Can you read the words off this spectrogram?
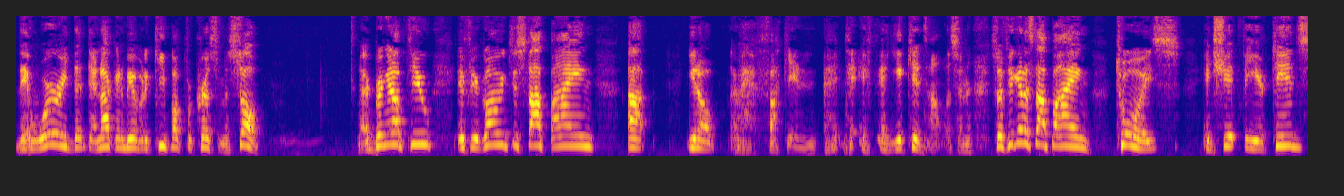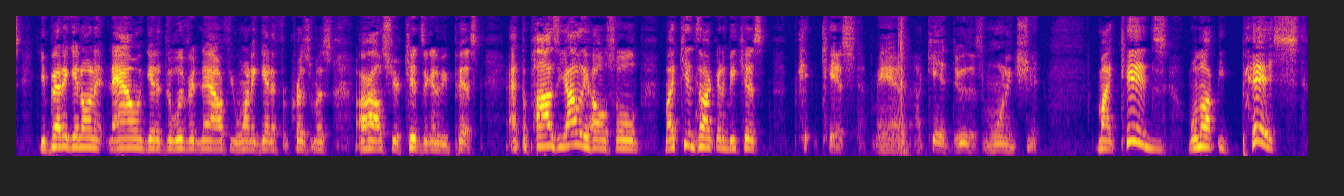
They're worried that they're not going to be able to keep up for Christmas. So I bring it up to you. If you're going to stop buying uh, you know, fucking, your kids aren't listening. So if you're going to stop buying toys and shit for your kids, you better get on it now and get it delivered now if you want to get it for Christmas, or else your kids are going to be pissed. At the Pazziali household, my kids aren't going to be kissed. Kissed. Man, I can't do this morning shit. My kids will not be pissed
